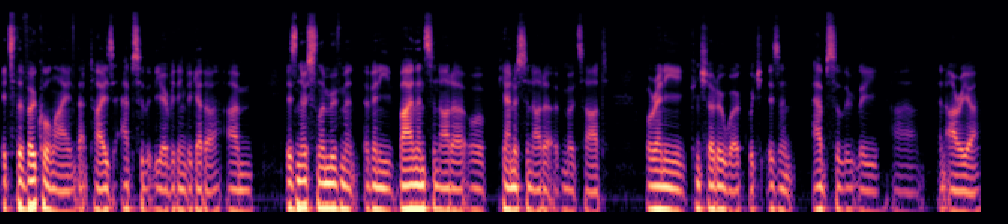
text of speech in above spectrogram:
it's the vocal line that ties absolutely everything together. Um, there's no slow movement of any violin sonata or piano sonata of Mozart, or any concerto work which isn't absolutely uh, an aria.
